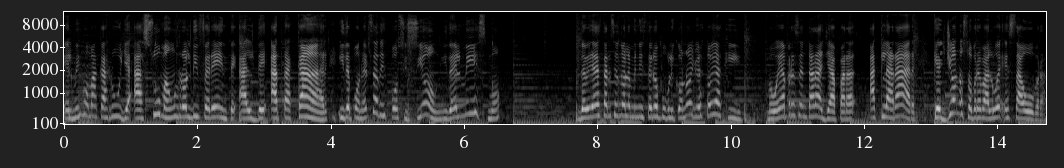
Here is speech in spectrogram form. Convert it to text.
el mismo Macarrulla, asuma un rol diferente al de atacar y de ponerse a disposición y de él mismo debería estar siendo el Ministerio Público, no, yo estoy aquí, me voy a presentar allá para aclarar que yo no sobrevalué esa obra.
